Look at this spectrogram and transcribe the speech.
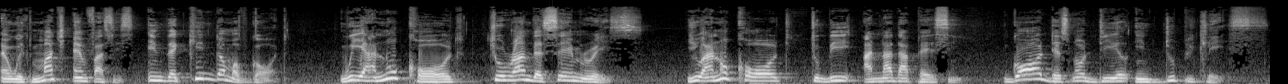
and with much emphasis, in the kingdom of God, we are not called to run the same race. You are not called to be another person. God does not deal in duplicates.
